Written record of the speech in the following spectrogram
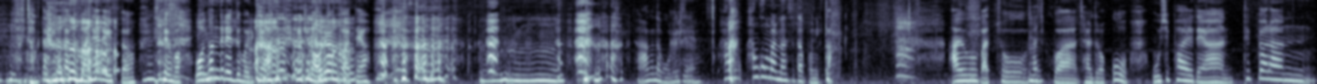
적당히 하다 그만 해야 되겠어. 이제 뭐 원헌드레드 뭐 이렇게 이렇게는 어려울 것 같아요. 음. 아, 나 모르겠어요. 그래. 한, 한국말만 쓰다 보니까. 아유, 마초 49화 잘 들었고 50화에 대한 특별한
